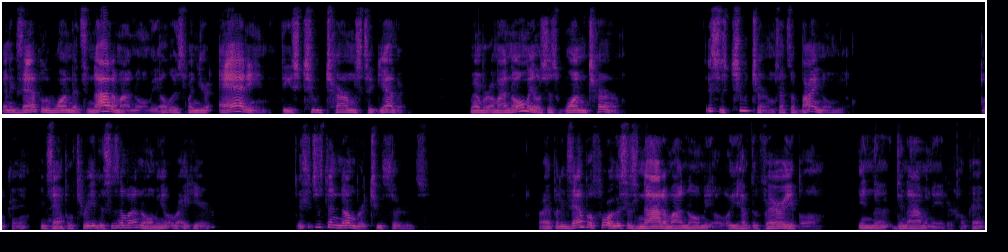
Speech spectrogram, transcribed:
An example of one that's not a monomial is when you're adding these two terms together. Remember, a monomial is just one term. This is two terms. That's a binomial. Okay, example three, this is a monomial right here. This is just a number two-thirds. Right, but example four, this is not a monomial where you have the variable in the denominator, okay?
